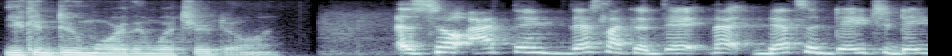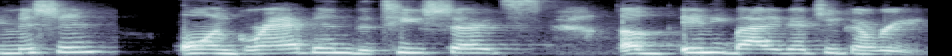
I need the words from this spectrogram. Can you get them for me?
you can do more than what you're doing? So, I think that's like a day that that's a day-to-day mission on grabbing the t-shirts of anybody that you can reach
